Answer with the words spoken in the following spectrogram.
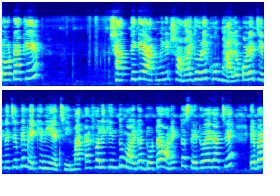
ডোটাকে সাত থেকে আট মিনিট সময় ধরে খুব ভালো করে চেপে চেপে মেখে নিয়েছি। মাখার ফলে কিন্তু ময়দার ডোটা অনেকটা সেট হয়ে গেছে। এবার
